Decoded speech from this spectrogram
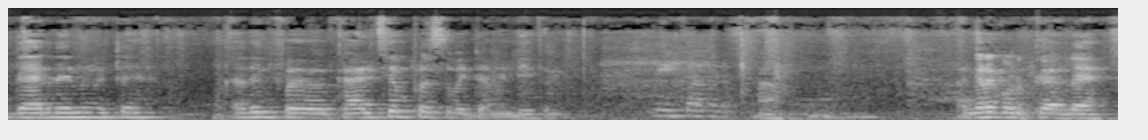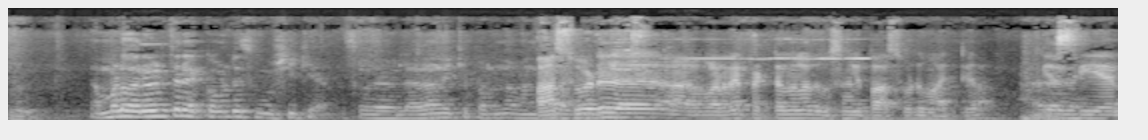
ഇതായിരുന്നു മറ്റേ? അത് calcium plus vitamin D three അങ്ങനെ കൊടുക്കുക അല്ലേ? നമ്മൾ ഓരോരുത്തരും അക്കൗണ്ട് സൂക്ഷിക്കുക. സ്വയം അതാണ് എനിക്ക് പറഞ്ഞ. പാസ്വേഡ് വളരെ പെട്ടെന്നുള്ള ദിവസങ്ങളിൽ പാസ്വേഡ് മാറ്റുക. ഗസ് ചെയ്യാൻ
